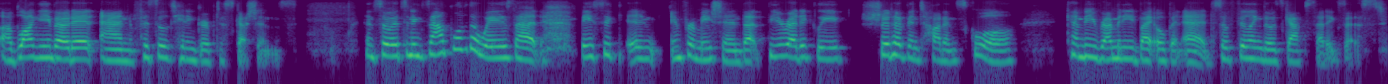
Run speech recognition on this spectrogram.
uh, blogging about it and facilitating group discussions. And so it's an example of the ways that basic in information that theoretically should have been taught in school can be remedied by open ed, so filling those gaps that exist.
